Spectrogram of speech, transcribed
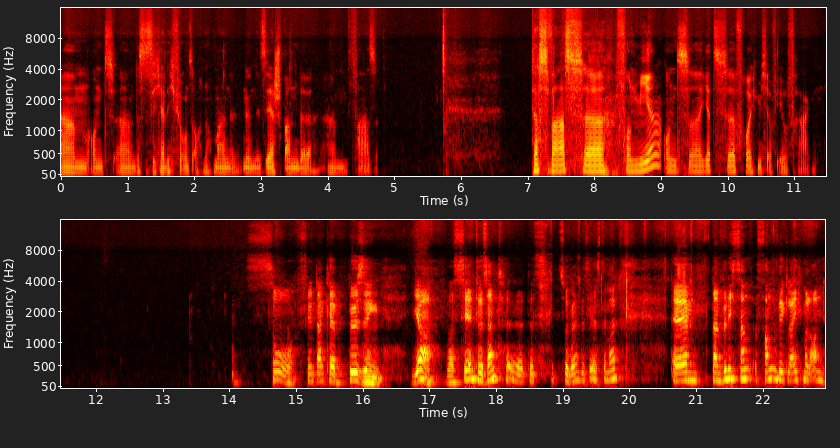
Ähm, und äh, das ist sicherlich für uns auch nochmal eine, eine sehr spannende ähm, Phase. Das war's äh, von mir und äh, jetzt äh, freue ich mich auf Ihre Fragen. So, vielen Dank, Herr Bösing. Ja, war sehr interessant, äh, das zu hören das erste Mal. Ähm, dann würde ich sagen, fangen wir gleich mal an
